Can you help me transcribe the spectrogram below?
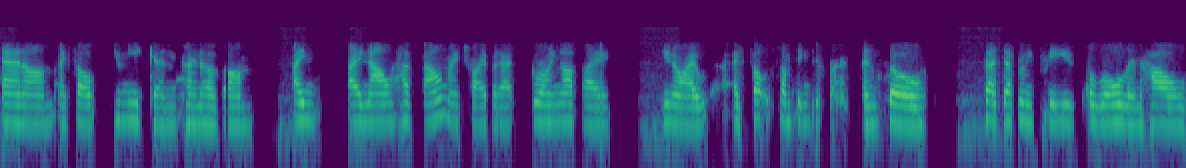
and um, I felt unique and kind of um, I I now have found my tribe, but at growing up, I, you know, I I felt something different, and so that definitely plays a role in how,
